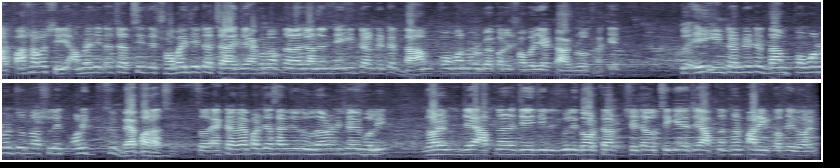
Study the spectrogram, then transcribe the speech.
আর পাশাপাশি আমরা যেটা চাচ্ছি যে সবাই যেটা চায় যে এখন আপনারা জানেন যে ইন্টারনেটের দাম কমানোর ব্যাপারে সবারই একটা আগ্রহ থাকে। তো এই ইন্টারনেটের দাম কমানোর জন্য আসলে অনেক কিছু ব্যাপার আছে। তো একটা ব্যাপার জাস্ট আমি যদি উদাহরণ হিসেবে বলি, ধরেন যে আপনার যেই জিনিসগুলি দরকার, সেটা হচ্ছে গিয়ে যে আপনার ধরেন পানির কথাই ধরেন।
